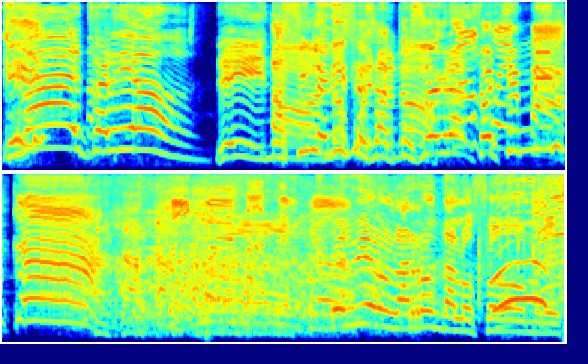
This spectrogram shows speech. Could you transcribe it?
qué? Mal, perdió. Sí, no, Así le no dices a tu no. suegra, No. ¡Xochimilca! No cuenta, Sergio. Perdieron la ronda los hombres.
